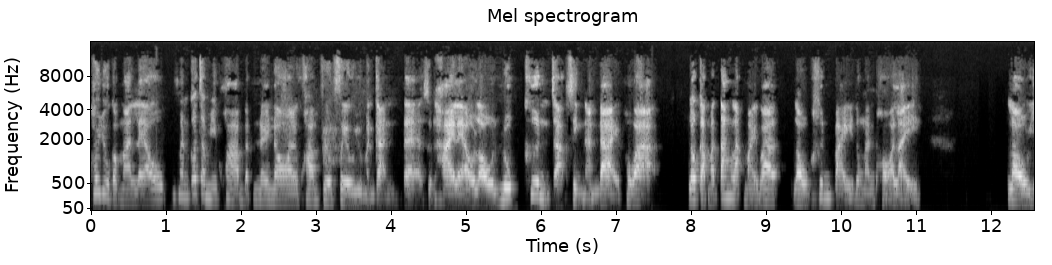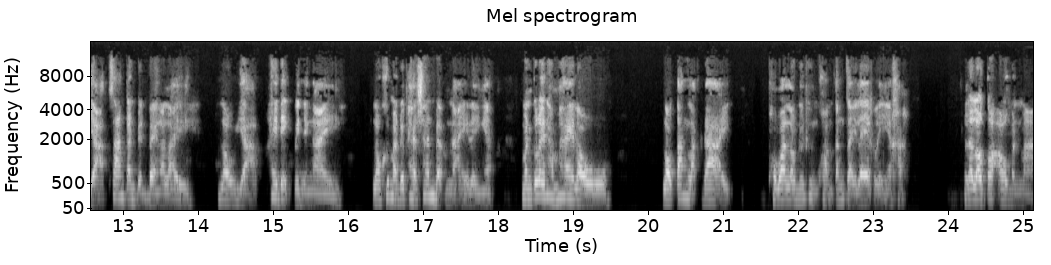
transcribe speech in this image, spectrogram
พออยู่กับมันแล้ว มันก็จะมีความแบบนอยๆ ความเฟลเฟลอยู่เหมือนกัน แต่สุดท้ายแล้วเราลุกขึ้นจากสิ่งนั้นได้ เพราะว่าเรากลับมาตั้งหลักใหม่ว่าเราขึ้นไปตรงนั้นเพราะอะไร เราอยากสร้างการเปลี่ยนแปลงอะไร เราอยากให้เด็กเป็นยังไง เราขึ้นมาด้วยแพชชั่นแบบไหนอะไรเงี้ยมันก็เลยทำให้เราเราตั้งหลักได้ เพราะว่าเรานึกถึงความตั้งใจแรกอะไรเงี้ยค่ะ แล้วเราก็เอามันมา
